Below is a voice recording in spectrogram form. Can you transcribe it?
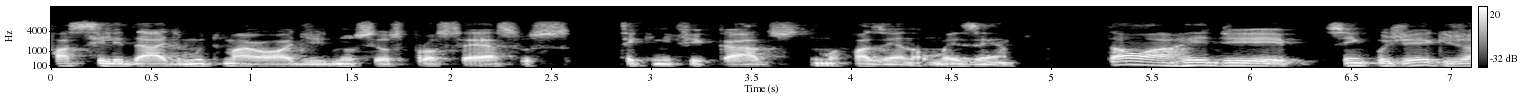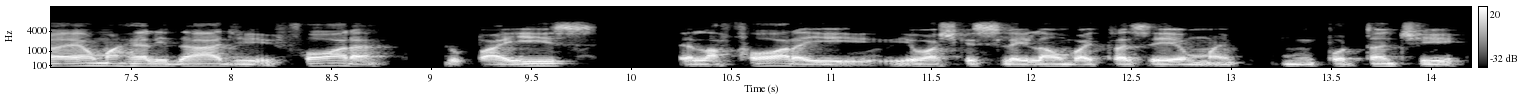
facilidade muito maior de, nos seus processos tecnificados numa fazenda, um exemplo. Então, a rede 5G, que já é uma realidade fora do país, é, lá fora e eu acho que esse leilão vai trazer uma, um importante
